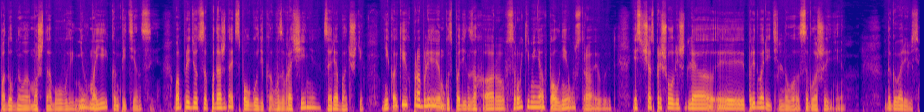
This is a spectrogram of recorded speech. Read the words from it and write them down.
подобного масштаба, увы, не в моей компетенции. Вам придется подождать с полгодика возвращения царя-батюшки. Никаких проблем, господин Захаров, сроки меня вполне устраивают. Я сейчас пришел лишь для э, предварительного соглашения. Договорились.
